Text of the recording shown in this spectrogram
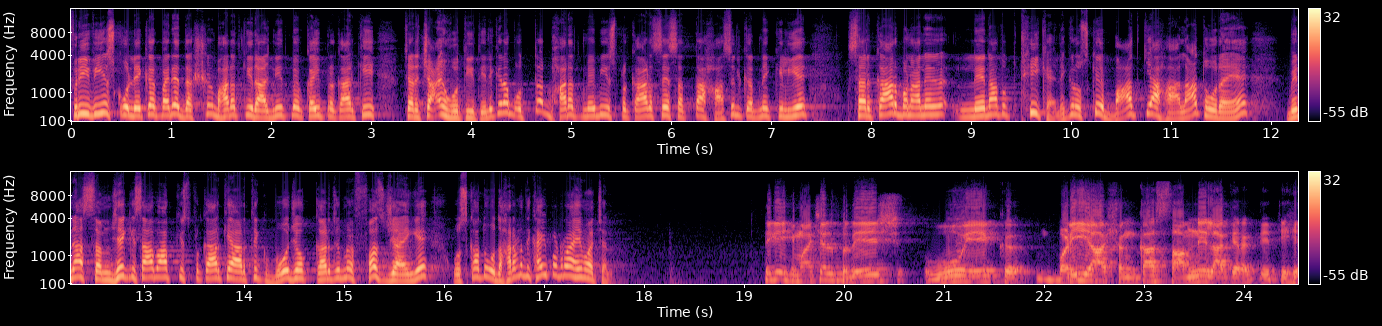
फ्री वीज को लेकर पहले दक्षिण भारत की राजनीति में कई प्रकार की चर्चाएँ होती थी लेकिन अब उत्तर भारत में भी इस प्रकार से सत्ता हासिल करने के लिए सरकार बना ले, लेना तो ठीक है लेकिन उसके बाद क्या हालात हो रहे हैं? बिना समझे कि साहब आप किस प्रकार के आर्थिक बोझ और कर्ज में फंस जाएँगे उसका तो उदाहरण दिखाई पड़ रहा है हिमाचल। देखिए हिमाचल प्रदेश वो एक बड़ी आशंका सामने ला के रख देती है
